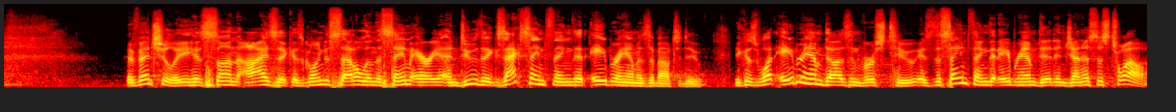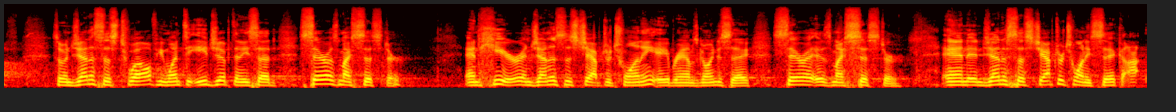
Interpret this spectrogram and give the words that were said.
eventually, his son Isaac is going to settle in the same area and do the exact same thing that Abraham is about to do. Because what Abraham does in verse 2 is the same thing that Abraham did in Genesis 12. So in Genesis 12, he went to Egypt and he said, Sarah's my sister. And here in Genesis chapter 20, Abraham's going to say, Sarah is my sister. And in Genesis chapter 26, uh,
